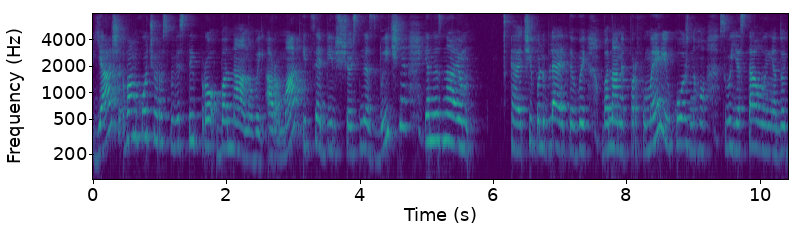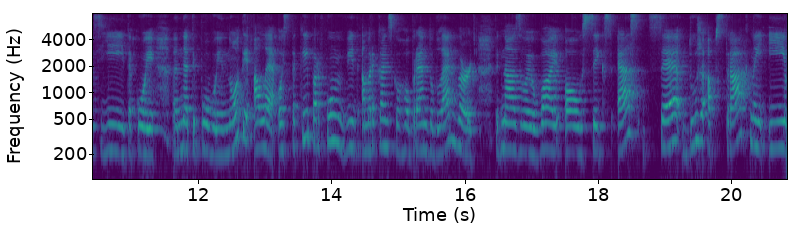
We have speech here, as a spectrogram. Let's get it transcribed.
Я ж вам хочу розповісти про банановий аромат, і це більш щось незвичне. Я не знаю. Е, Чи полюбляєте ви банани в парфумерії? У кожного своє ставлення до цієї такої е, нетипової ноти, але ось такий парфум від американського бренду Blackbird під назвою YO6S це дуже абстрактний і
